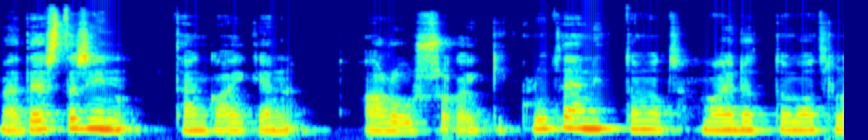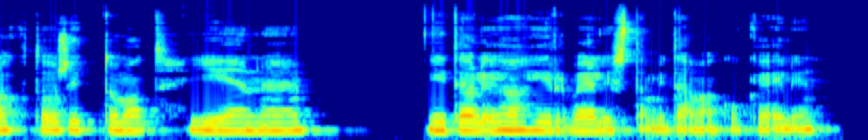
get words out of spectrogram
Mä testasin tämän kaiken alussa kaikki gluteenittomat, maidottomat, laktoosittomat, jne. Niitä oli ihan hirveellistä, mitä mä kokeilin.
